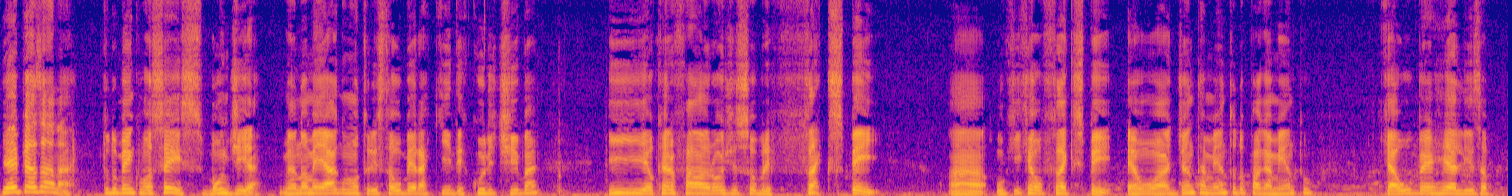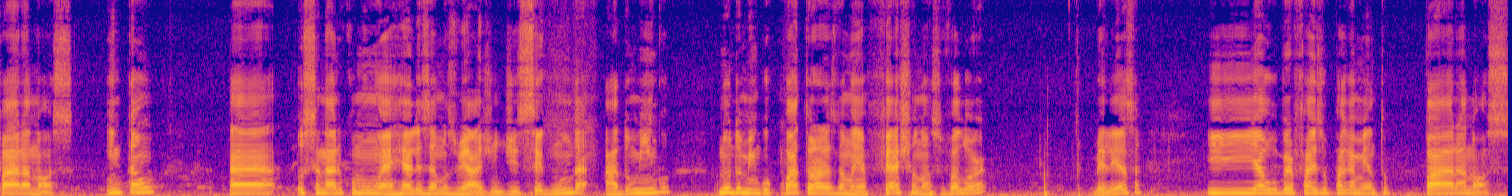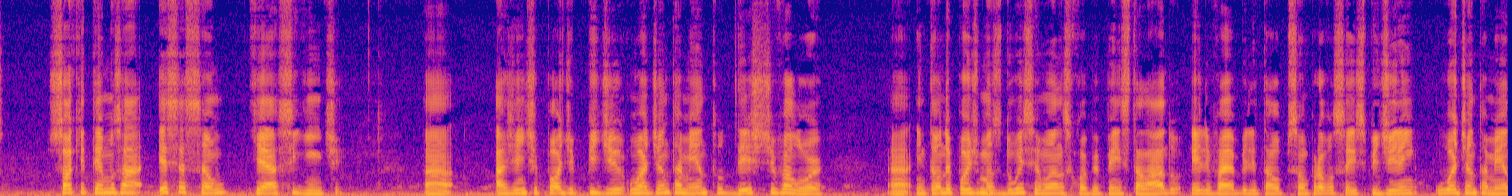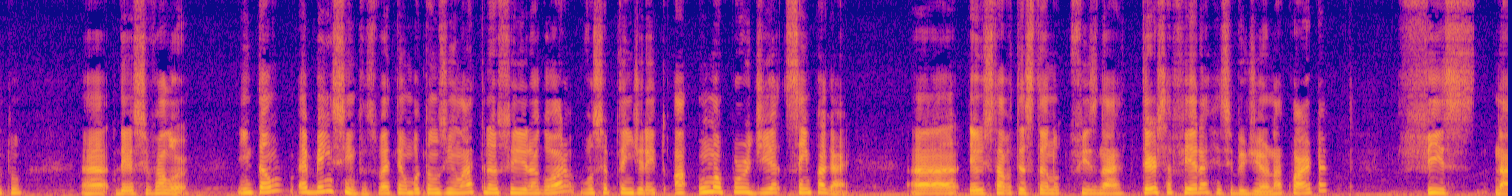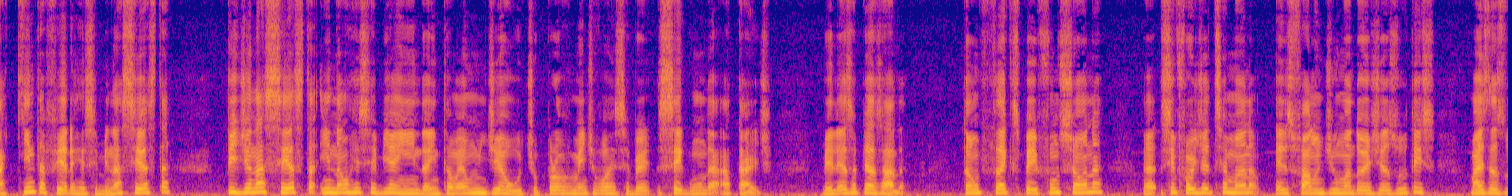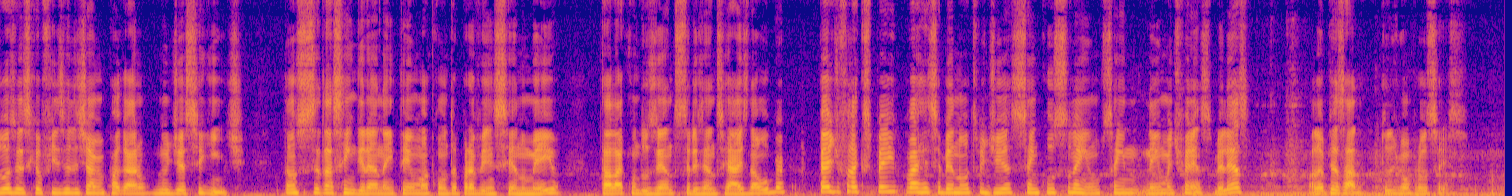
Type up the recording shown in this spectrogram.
E aí, pesada? Tudo bem com vocês? Bom dia. Meu nome é Iago, motorista Uber aqui de Curitiba e eu quero falar hoje sobre FlexPay. Ah, o que, é o FlexPay? É o adiantamento do pagamento que a Uber realiza para nós. Então, ah, o cenário comum é: realizamos viagem de segunda a domingo. No domingo, 4 horas da manhã, fecha o nosso valor, beleza? E a Uber faz o pagamento para nós. Só que temos a exceção que é a seguinte: a, a gente pode pedir o adiantamento deste valor. então, depois de umas duas semanas com o app instalado, ele vai habilitar a opção para vocês pedirem o adiantamento desse valor. Então é bem simples, vai ter um botãozinho lá, transferir agora, você tem direito a uma por dia sem pagar. Uh, eu estava testando, fiz na terça-feira, recebi o dinheiro na quarta, fiz na quinta-feira, recebi na sexta, pedi na sexta e não recebi ainda, então é um dia útil. Provavelmente eu vou receber segunda à tarde. Beleza, piazada? Então, FlexPay funciona. Uh, se for dia de semana, eles falam de um a dois dias úteis, mas as duas vezes que eu fiz, eles já me pagaram no dia seguinte. Então, se você está sem grana e tem uma conta para vencer no meio, tá lá com 200, 300 reais na Uber, pede o FlexPay, vai receber no outro dia sem custo nenhum, sem nenhuma diferença, beleza? Valeu, pesado. Tudo de bom para vocês.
